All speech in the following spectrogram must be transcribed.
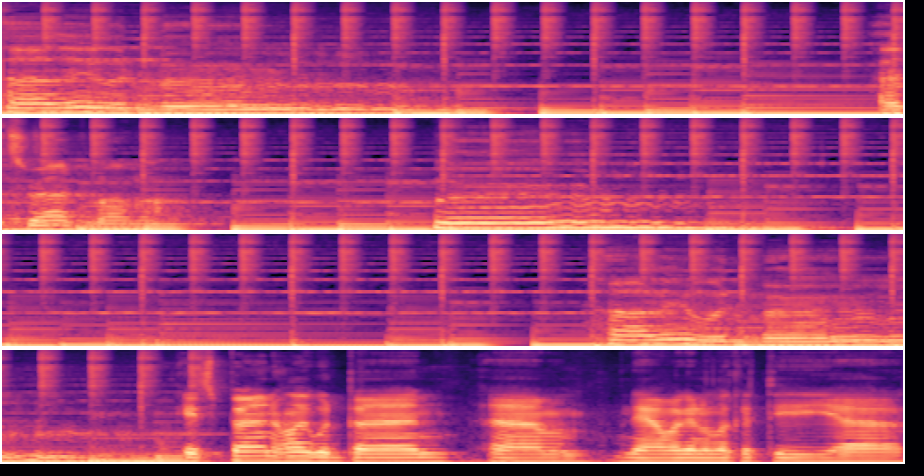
Hollywood burn. That's right, mama. Burn. Hollywood burn. It's Burn Hollywood Burn. Um, now we're going to look at the uh,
